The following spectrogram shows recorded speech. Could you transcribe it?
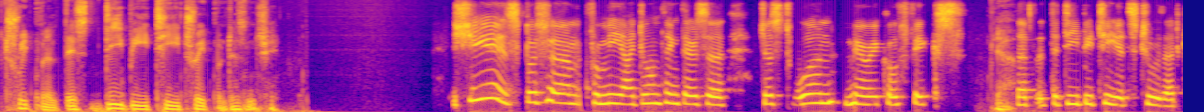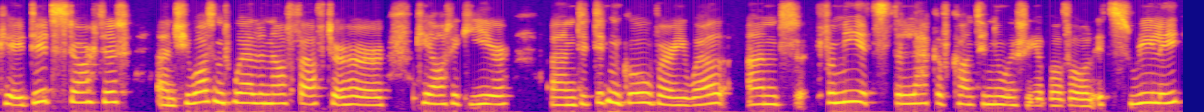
treatment, this DBT treatment, isn't she? She is, but um, for me, I don't think there's a just one miracle fix Yeah. That the DBT, it's true that Kay did start it, and she wasn't well enough after her chaotic year, and it didn't go very well. And for me, it's the lack of continuity above all. It's really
